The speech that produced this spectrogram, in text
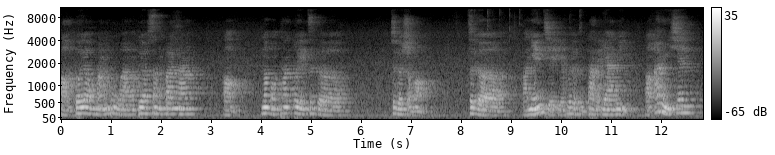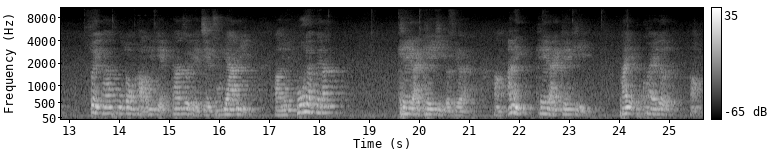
啊，都要忙碌啊，都要上班呐，啊，那么他对这个这个什么，这个啊年节也会有很大的压力，啊，啊你先对他互动好一点，他就也解除压力，啊，你不要跟他。K 来 K 去就对了，啊，啊你 K 来 K 去，他也不快乐，啊，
